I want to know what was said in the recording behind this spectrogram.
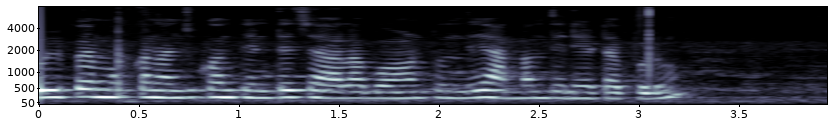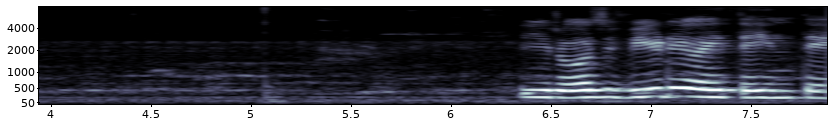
ఉల్లిపాయ ముక్క నంచుకొని తింటే చాలా బాగుంటుంది అన్నం తినేటప్పుడు. ఈరోజు వీడియో అయితే ఇంతే.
